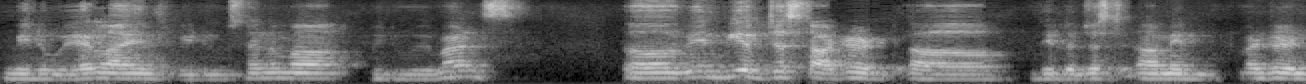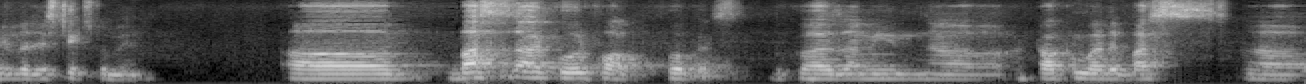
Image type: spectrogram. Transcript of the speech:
we do airlines, we do cinema, we do events. Uh, and we have just started uh, the logistic, I mean, entered into logistics domain. Uh, bus is our core fo- focus because, I mean, uh, talking about the bus uh,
